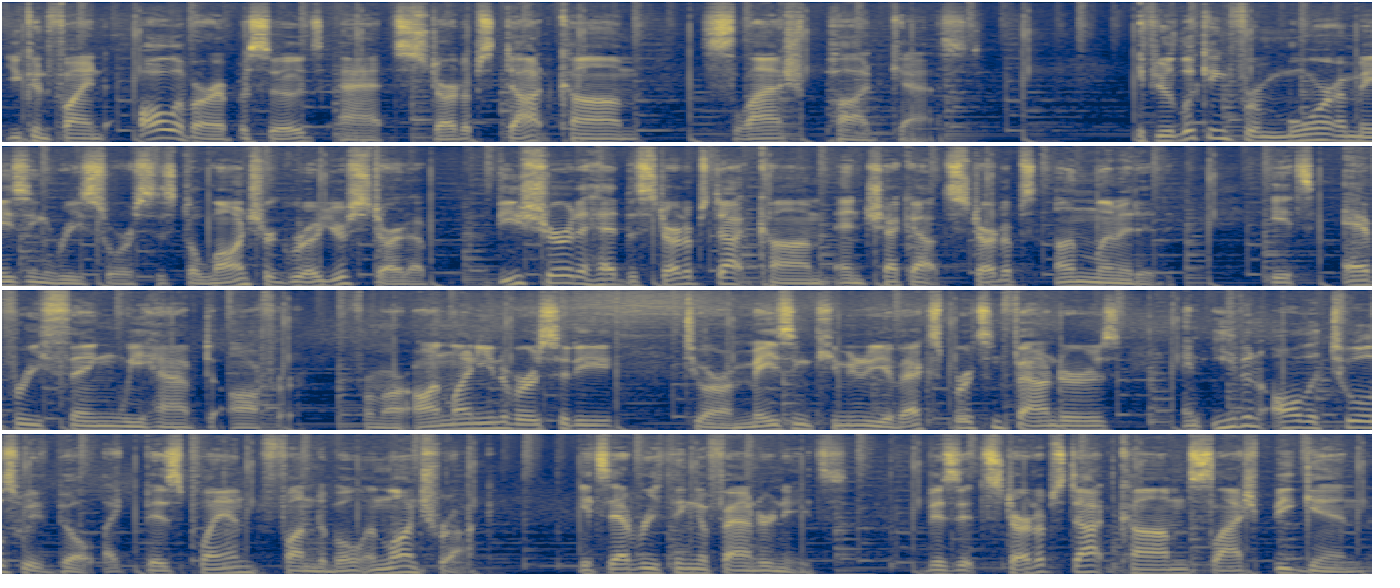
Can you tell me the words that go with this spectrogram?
You can find all of our episodes at startups.com slash podcast. If you're looking for more amazing resources to launch or grow your startup, be sure to head to startups.com and check out Startups Unlimited. It's everything we have to offer, from our online university to our amazing community of experts and founders, and even all the tools we've built like BizPlan, Fundable, and LaunchRock. It's everything a founder needs. Visit startups.com slash begin.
